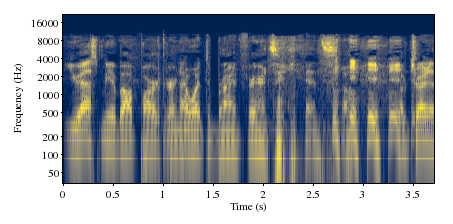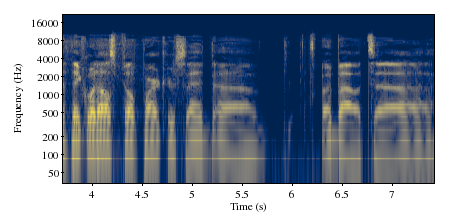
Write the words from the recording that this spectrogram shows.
you asked me about Parker, and I went to Brian Ferentz again. So I'm trying to think what else Phil Parker said uh, about. Uh,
